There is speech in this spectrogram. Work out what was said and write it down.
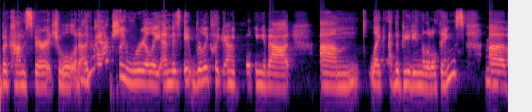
become spiritual. I, Mhm. I actually really, and this, it really clicked when Yeah. you were talking about um like the beauty in the little things Mhm. of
